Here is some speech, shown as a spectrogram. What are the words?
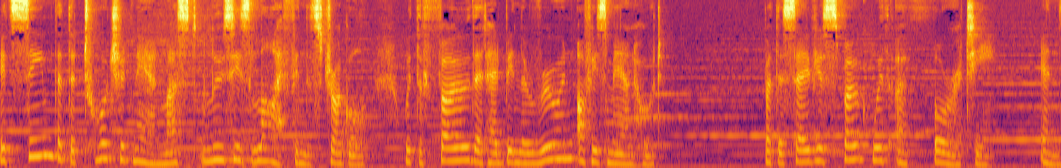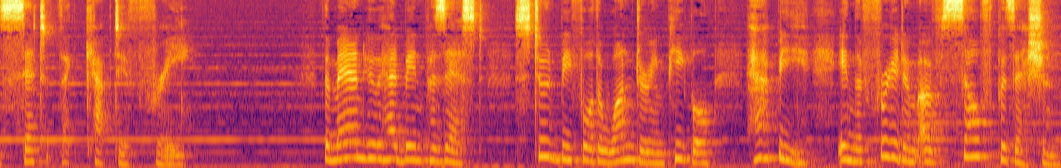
It seemed that the tortured man must lose his life in the struggle with the foe that had been the ruin of his manhood. But the Saviour spoke with authority and set the captive free. The man who had been possessed stood before the wondering people, happy in the freedom of self possession.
